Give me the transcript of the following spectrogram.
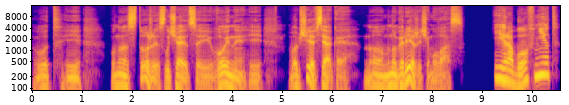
Вот и у нас тоже случаются и войны, и вообще всякое, но много реже, чем у вас. И рабов нет?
